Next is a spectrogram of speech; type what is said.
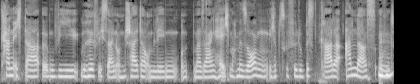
kann ich da irgendwie behilflich sein und einen Schalter umlegen und mal sagen, hey, ich mache mir Sorgen, ich habe das Gefühl, du bist gerade anders mhm. und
